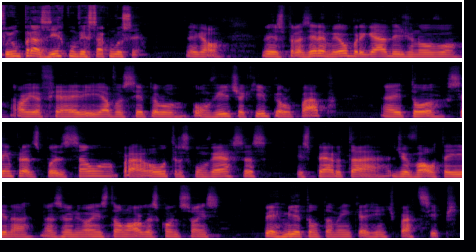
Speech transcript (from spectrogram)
foi um prazer conversar com você. Legal. Luiz, o prazer é meu. Obrigado de novo ao IFR e a você pelo convite aqui, pelo papo. Estou é, sempre à disposição para outras conversas. Espero estar de volta aí na, nas reuniões, tão logo as condições permitam também que a gente participe.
